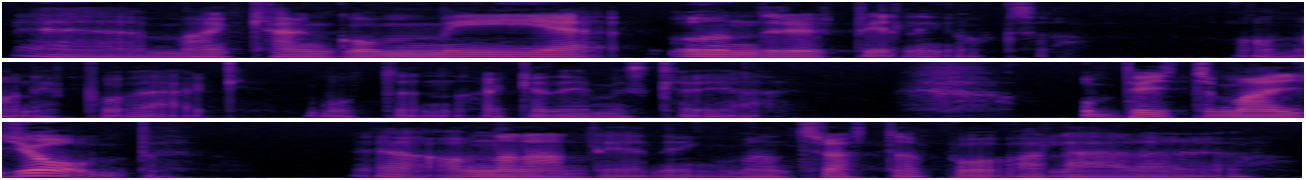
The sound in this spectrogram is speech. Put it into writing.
Eh, man kan gå med under utbildning också. Om man är på väg mot en akademisk karriär. Och byter man jobb av någon anledning. Man tröttnar på att vara lärare och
